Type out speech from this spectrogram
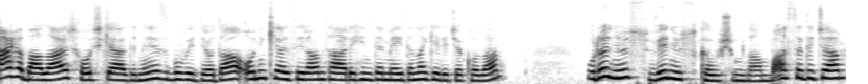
Merhabalar, hoş geldiniz. Bu videoda 12 Haziran tarihinde meydana gelecek olan Uranüs-Venüs kavuşumundan bahsedeceğim.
